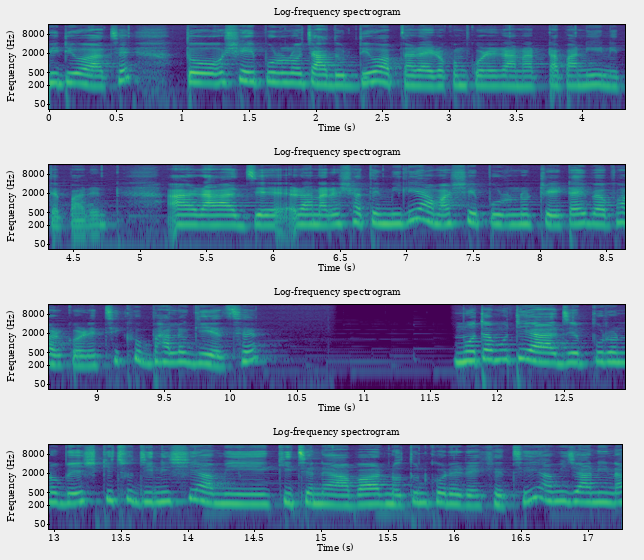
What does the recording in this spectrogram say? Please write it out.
ভিডিও আছে। তো সেই পুরনো চাদর দিয়েও আপনারা এরকম করে রানারটা বানিয়ে নিতে পারেন। আর আজ রানারের সাথে মিলিয়ে আমার সেই পুরনো ট্রেটাই ব্যবহার করেছি, খুব ভালো গিয়েছে। মোটামুটি আজ পুরনো বেশ কিছু জিনিসই আমি কিচেনে আবার নতুন করে রেখেছি। আমি জানি না,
